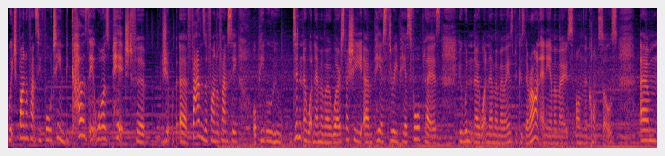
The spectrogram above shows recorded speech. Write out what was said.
which Final Fantasy XIV, because it was pitched for uh, fans of Final Fantasy or people who didn't know what an MMO were, especially um, PS3, PS4 players who wouldn't know what an MMO is because there aren't any MMOs on the consoles. Um,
